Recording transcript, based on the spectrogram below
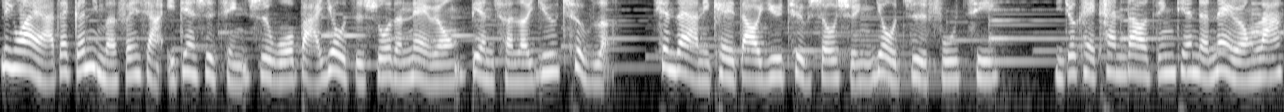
另外啊，再跟你们分享一件事情，是我把柚子说的内容变成了 YouTube 了。现在啊，你可以到 YouTube 搜寻“幼稚夫妻”，你就可以看到今天的内容啦。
